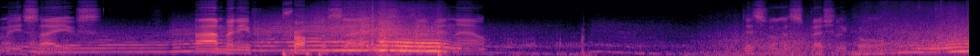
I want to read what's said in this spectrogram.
Many saves? How many proper saves has there been now? This one is especially cool.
